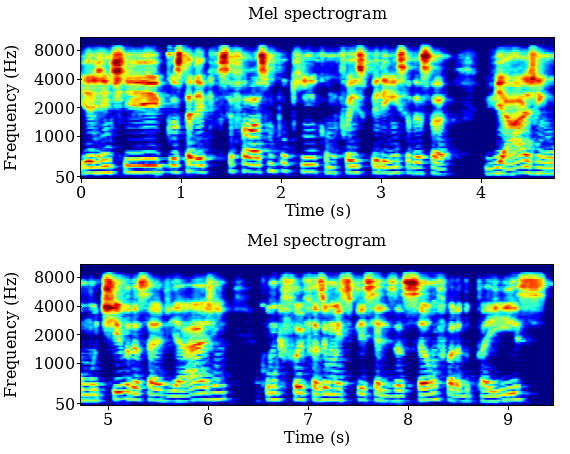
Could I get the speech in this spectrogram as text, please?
E a gente gostaria que você falasse um pouquinho como foi a experiência dessa viagem, o motivo dessa viagem, como que foi fazer uma especialização fora do país.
